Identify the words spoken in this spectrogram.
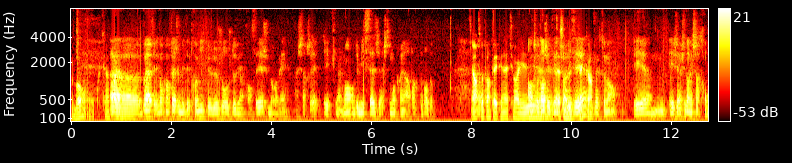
Bon, écoute, euh, bref, donc en fait, je m'étais promis que le jour où je deviens français, je me remets à chercher. Et finalement, en 2016, j'ai acheté mon premier appart à Bordeaux. Et entre-temps, tu as été naturalisé Entre temps, j'ai été naturalisé, exactement. Et, euh, et j'ai acheté dans les Chartrons,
